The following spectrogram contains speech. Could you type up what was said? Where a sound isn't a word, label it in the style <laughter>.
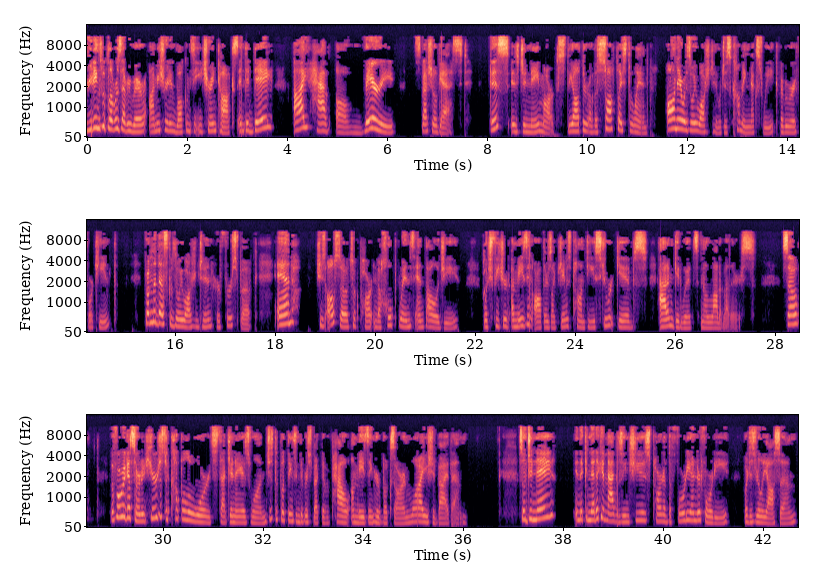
Greetings, book lovers everywhere. I'm E-Train and welcome to E-Train Talks. And today I have a very special guest. This is Janae Marks, the author of A Soft Place to Land, on air with Zoe Washington, which is coming next week, February 14th. From the desk of Zoe Washington, her first book. And she's also took part in the Hope Wins anthology, which featured amazing authors like James Ponti, Stuart Gibbs, Adam Gidwitz, and a lot of others. So, before we get started, here are just a couple awards that Janae has won, just to put things into perspective of how amazing her books are and why you should buy them. So Janae, in the Connecticut magazine, she is part of the 40 under 40, which is really awesome.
